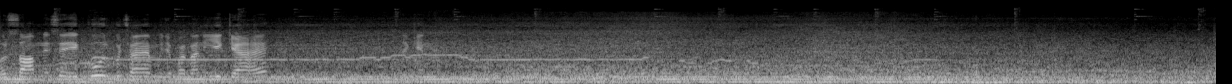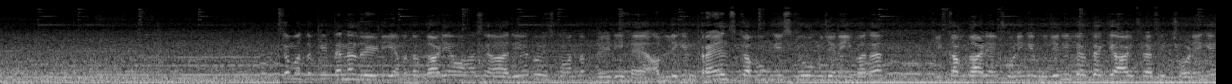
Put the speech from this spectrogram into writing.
और सामने से एक और कुछ आया, मुझे पता नहीं ये क्या है। लेकिन टनल रेडी है मतलब गाड़ियाँ वहाँ से आ रही है तो इसका मतलब रेडी है। अब लेकिन ट्रायल्स कब होंगी, इसकी वो मुझे नहीं पता, कि कब गाड़ियाँ छोड़ेंगे। मुझे नहीं लगता कि आज ट्रैफ़िक छोड़ेंगे।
